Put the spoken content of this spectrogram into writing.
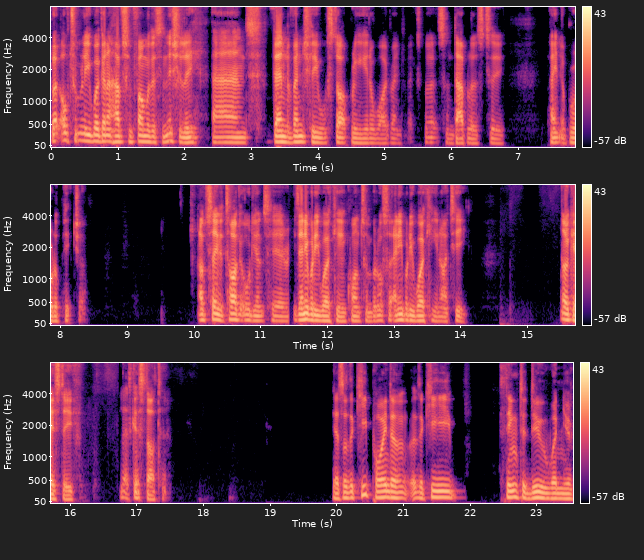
But ultimately, we're going to have some fun with this initially, and then eventually we'll start bringing in a wide range of experts and dabblers to paint a broader picture. I'd say the target audience here is anybody working in quantum, but also anybody working in IT. Okay, Steve, let's get started. Yeah. So the key point of the key thing to do when you're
